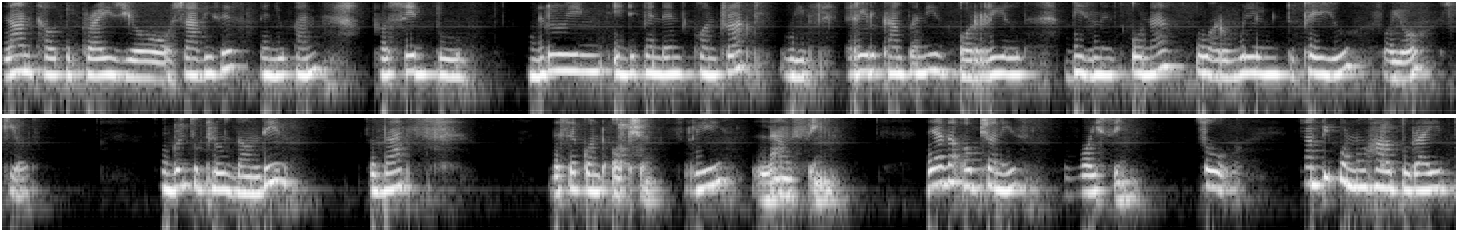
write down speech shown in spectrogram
learned how to price your services, then you can proceed to doing independent contracts with real companies or real business owners who are willing to pay you for your skills. So we're going to close down this. So that's the second option, freelancing. The other option is voicing. So some people know how to write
